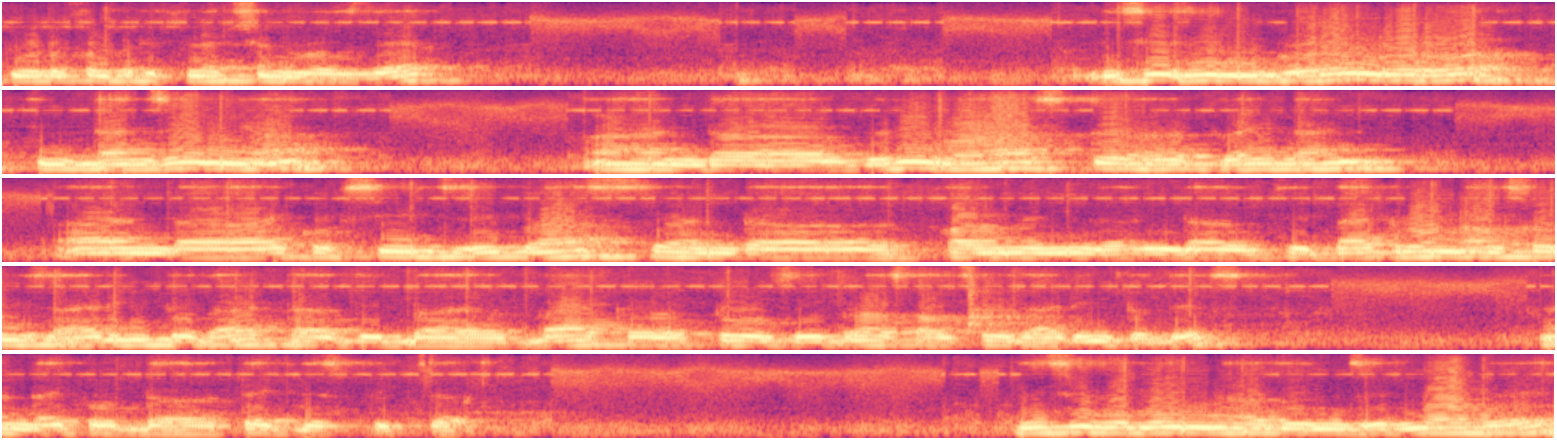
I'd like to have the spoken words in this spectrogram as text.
beautiful reflection was there. This is in Gorongoro in Tanzania and very vast dry land and uh, I could see zebras and uh, farming and uh, the background also is adding to that. Uh, the ba- back uh, two zebras also is adding to this and I could uh, take this picture. This is again in Zimbabwe.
